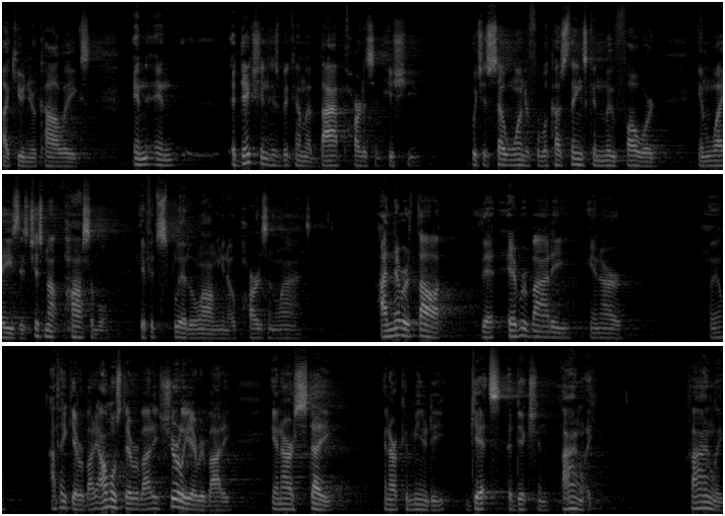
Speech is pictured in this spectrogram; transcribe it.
like you and your colleagues. And, and addiction has become a bipartisan issue, which is so wonderful because things can move forward in ways that's just not possible if it's split along, you know, partisan lines. I never thought that everybody in our, I think everybody, almost everybody, surely everybody in our state, in our community, gets addiction finally. Finally,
